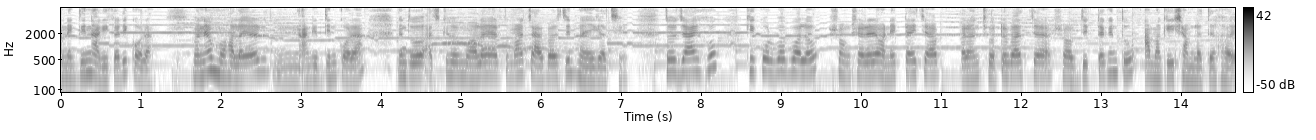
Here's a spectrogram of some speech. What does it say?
অনেক দিন আগেকারই করা। মানে মহালয়ার আগের দিন করা। কিন্তু আজকে মহালয়ার তোমার চার পাঁচ দিন হয়ে গেছে। তো যাই হোক, কি করব বলো? সংসারের অনেকটাই চাপ, কারণ ছোট বাচ্চা, সব দিকটা কিন্তু আমাকেই সামলাতে হয়।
